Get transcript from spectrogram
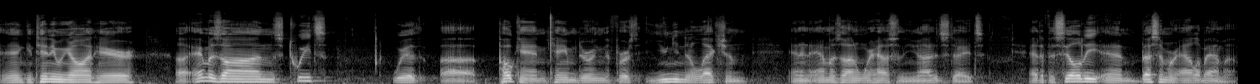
and continuing on here, uh, Amazon's tweets with uh, Pocan came during the first union election in an Amazon warehouse in the United States at a facility in Bessemer, Alabama,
